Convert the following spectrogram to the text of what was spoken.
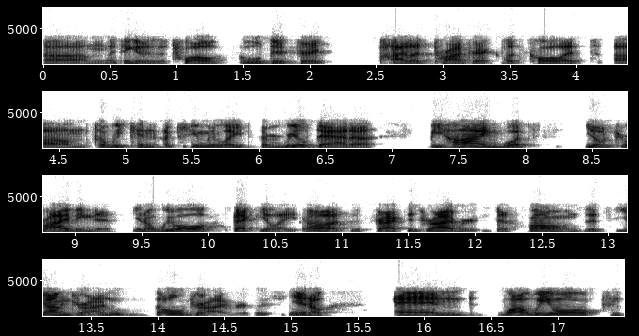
um, I think it is a 12 school district pilot project, let's call it, um, so we can accumulate some real data behind what's, you know, driving this. You know, we all speculate, oh, it's distracted drivers, it's just phones, it's young drivers, it's old drivers, it's, you know, and while we all can,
